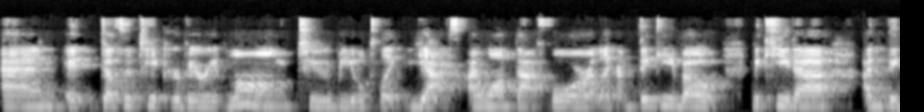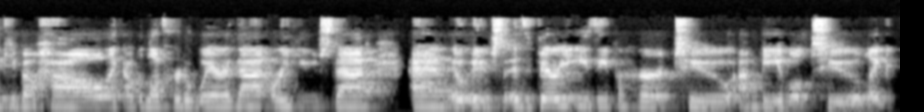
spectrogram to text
and it doesn't take her very long to be able to, like, yes, I want that for, like, I'm thinking about Nikita. I'm thinking about how, like, I would love her to wear that or use that. And it, it's, it's very easy for her to um, be able to to like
